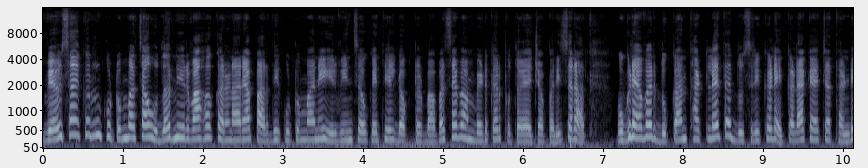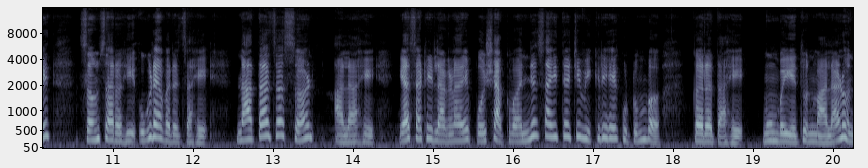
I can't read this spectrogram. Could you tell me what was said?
व्यवसाय करून कुटुंबाचा उदरनिर्वाह करणाऱ्या पारधी कुटुंबाने इरविन चौक येथील डॉक्टर बाबासाहेब आंबेडकर पुतळ्याच्या परिसरात उघड्यावर दुकान थाटले तर दुसरीकडे कडाक्याच्या थंडीत संसारही उघड्यावरच आहे. नाताचा सण आला आहे. यासाठी लागणारे पोशाख व अन्य साहित्याची विक्री हे कुटुंब करत आहे. मुंबई येथून माल आणून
